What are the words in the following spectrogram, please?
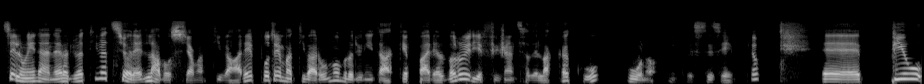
Se l'unità è nel raggio di attivazione la possiamo attivare, potremo attivare un numero di unità che è pari al valore di efficienza dell'HQ 1 in questo esempio, eh, più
